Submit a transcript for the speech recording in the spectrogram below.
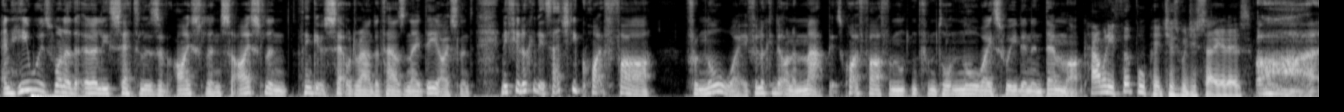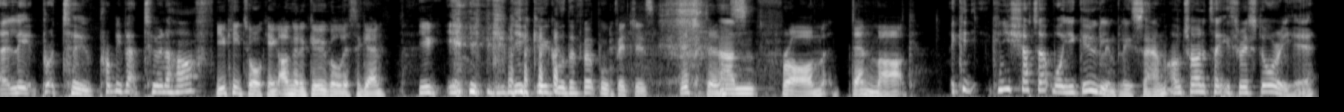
and he was one of the early settlers of Iceland. So Iceland, I think it was settled around 1000 AD. Iceland, and if you look at it, it's actually quite far from Norway. If you look at it on a map, it's quite far from from Norway, Sweden, and Denmark. How many football pitches would you say it is? Ah, at least two, probably about two and a half. You keep talking. I'm going to Google this again. You you, you Google the football pitches. Distance Um, from Denmark. Can, can you shut up while you're Googling, please, Sam? I'm trying to take you through a story here.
